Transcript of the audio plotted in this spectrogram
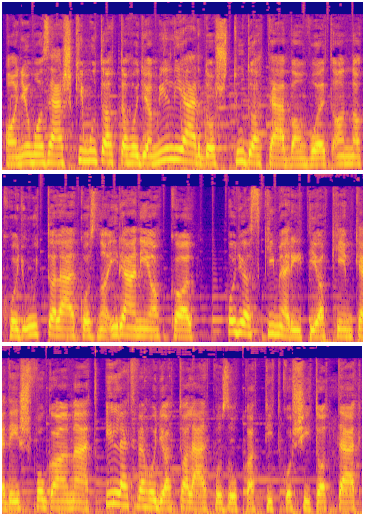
A nyomozás kimutatta, hogy a milliárdos tudatában volt annak, hogy úgy találkozna irániakkal, hogy az kimeríti a kémkedés fogalmát, illetve hogy a találkozókat titkosították.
